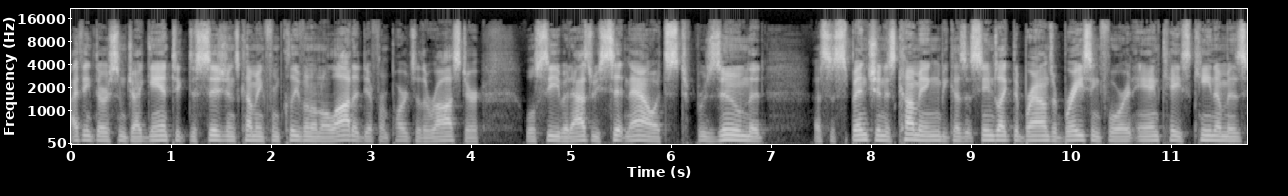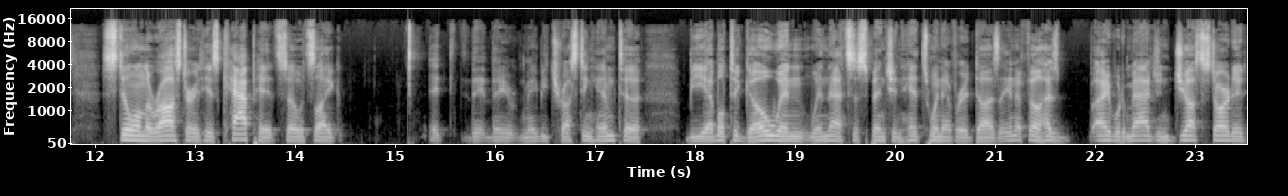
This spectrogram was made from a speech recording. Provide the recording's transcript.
I think there are some gigantic decisions coming from Cleveland on a lot of different parts of the roster. We'll see. But as we sit now, it's to presume that a suspension is coming because it seems like the Browns are bracing for it, and Case Keenum is still on the roster at his cap hit. So it's like it, they, they're maybe trusting him to be able to go when when that suspension hits, whenever it does. The NFL has, I would imagine, just started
